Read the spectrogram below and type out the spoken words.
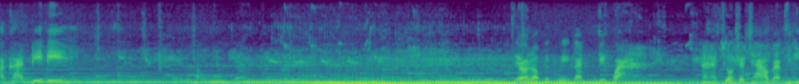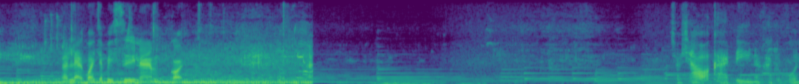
อากาศดีดีๆเดี๋ยวเราไปคุยกันดีกว่านะฮะช่วงเช้าๆแบบนี้ตอนแรกว่าจะไปซื้อน้ำก่อน เช้าๆอากาศดีนะคะทุกคน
